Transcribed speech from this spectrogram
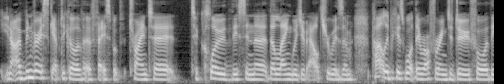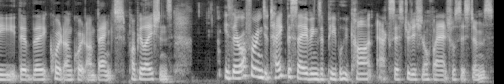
you know, I've been very skeptical of, of, Facebook trying to to clothe this in the, the language of altruism, partly because what they're offering to do for the, the, the quote unquote unbanked populations is they're offering to take the savings of people who can't access traditional financial systems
